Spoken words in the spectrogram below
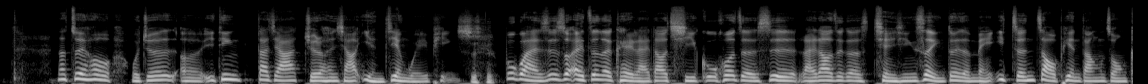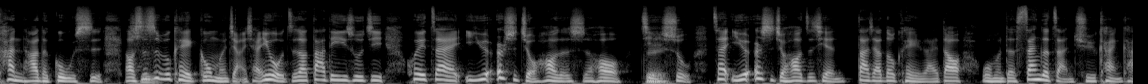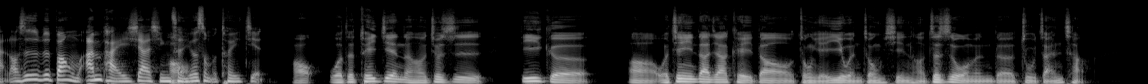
那最后，我觉得呃，一定大家觉得很想要眼见为凭，是不管是说，哎、欸，真的可以来到七股，或者是来到这个潜行摄影队的每一帧照片当中看他的故事。老师是不是可以跟我们讲一下？因为我知道大地艺术季会在一月二十九号的时候结束，在一月二十九号之前，大家都可以来到我们的三个展区看看。老师是不是帮我们安排一下行程？有什么推荐？好，我的推荐呢，就是第一个。啊，我建议大家可以到总爷艺文中心哈，这是我们的主展场，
